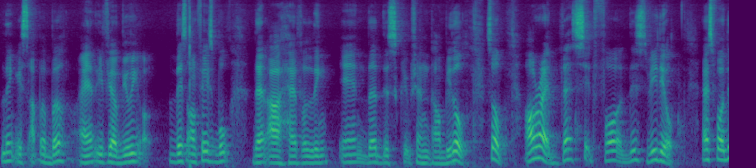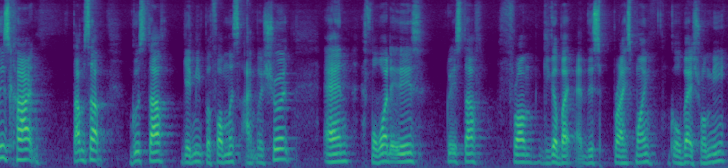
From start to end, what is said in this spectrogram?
link is up above. And if you're viewing this on Facebook, then I'll have a link in the description down below. So, all right, that's it for this video. As for this card, thumbs up, good stuff, gaming performance, I'm assured. And for what it is, great stuff from Gigabyte at this price point, go back from me.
